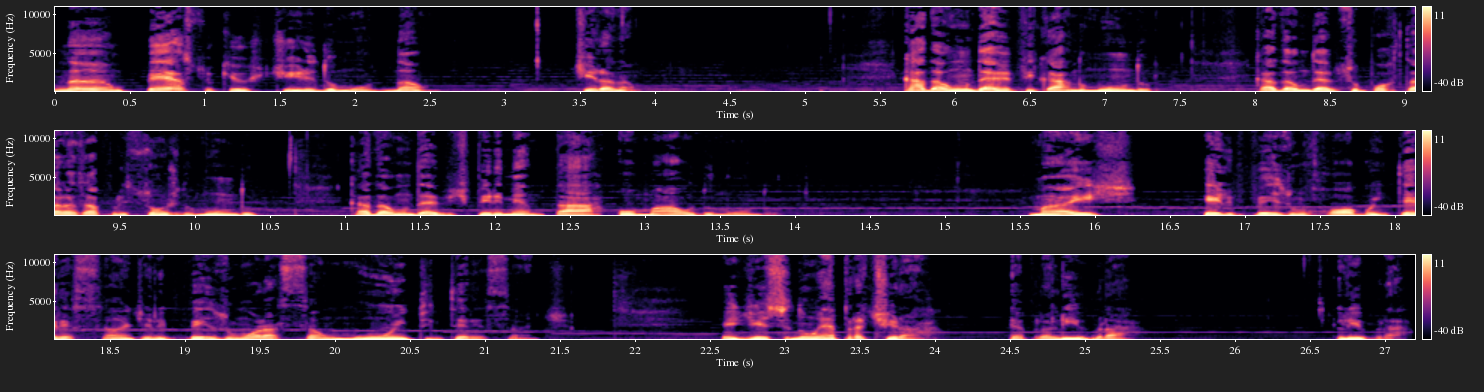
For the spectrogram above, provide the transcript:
Não peço que os tire do mundo. Não. Tira, não. Cada um deve ficar no mundo, cada um deve suportar as aflições do mundo, cada um deve experimentar o mal do mundo. Mas ele fez um rogo interessante, ele fez uma oração muito interessante. Ele disse: não é para tirar, é para livrar. Livrar.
